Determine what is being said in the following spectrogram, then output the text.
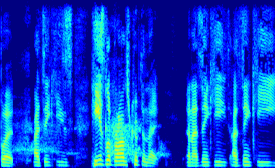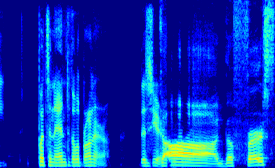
but I think he's he's LeBron's kryptonite, and I think he I think he puts an end to the LeBron era this year. Dog, the first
